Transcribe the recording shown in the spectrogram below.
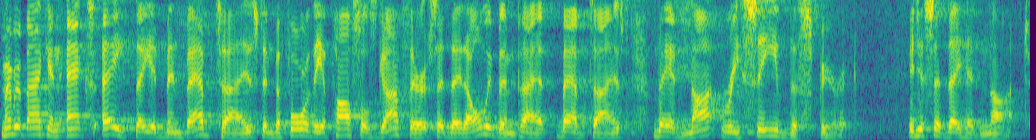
Remember back in Acts 8, they had been baptized, and before the apostles got there, it said they'd only been baptized. They had not received the Spirit. It just said they had not.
